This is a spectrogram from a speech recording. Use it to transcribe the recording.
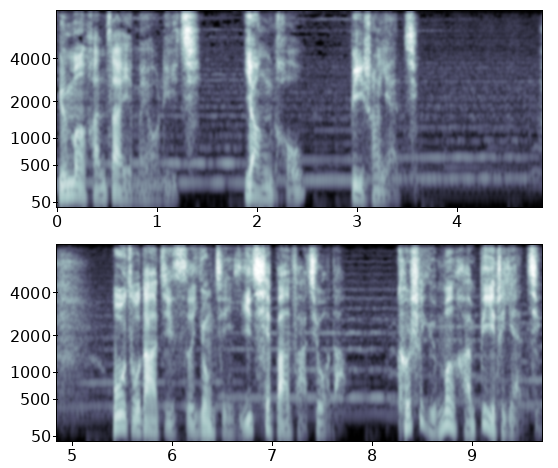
云梦寒再也没有力气，仰头，闭上眼睛。巫族大祭司用尽一切办法救他，可是云梦寒闭着眼睛，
